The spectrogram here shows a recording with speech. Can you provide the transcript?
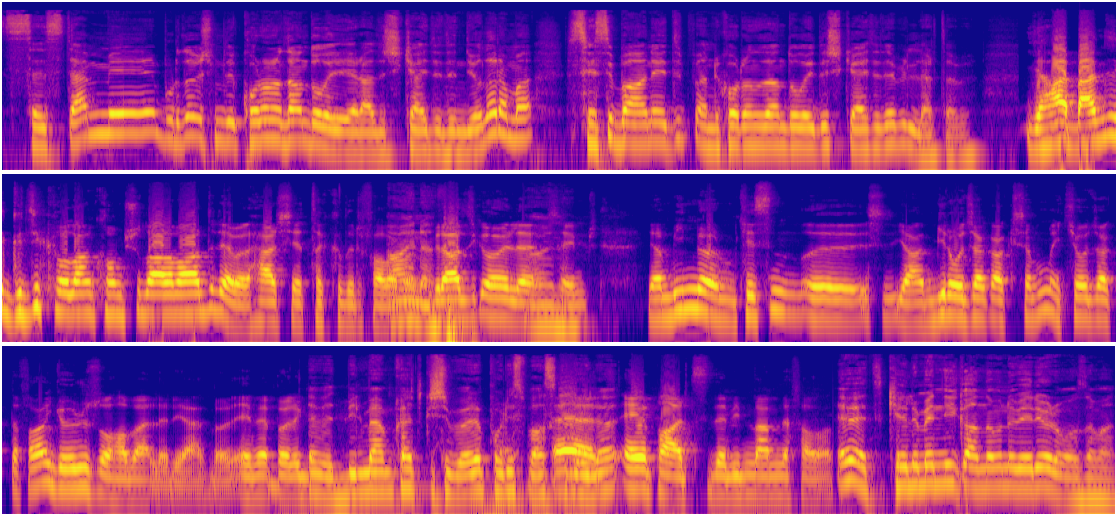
Sesten mi? Burada şimdi koronadan dolayı herhalde şikayet edin diyorlar ama sesi bahane edip hani koronadan dolayı da şikayet edebilirler tabii. Ya bence gıcık olan komşular vardır ya böyle her şeye takılır falan. Aynen. Hani birazcık öyle Aynen. şeymiş. Yani bilmiyorum kesin e, yani 1 Ocak akşamı mı 2 Ocak'ta falan görürüz o haberleri yani böyle eve böyle. Evet bilmem kaç kişi böyle polis baskıyla. Evet ev partisi de bilmem ne falan. Evet kelimenin ilk anlamını veriyorum o zaman.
